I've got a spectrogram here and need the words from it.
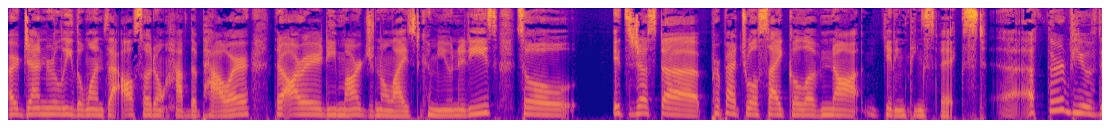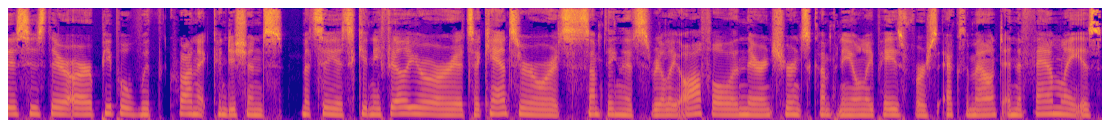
are generally the ones that also don't have the power. They're already marginalized communities. So it's just a perpetual cycle of not getting things fixed. A third view of this is there are people with chronic conditions. Let's say it's kidney failure or it's a cancer or it's something that's really awful, and their insurance company only pays for X amount, and the family is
